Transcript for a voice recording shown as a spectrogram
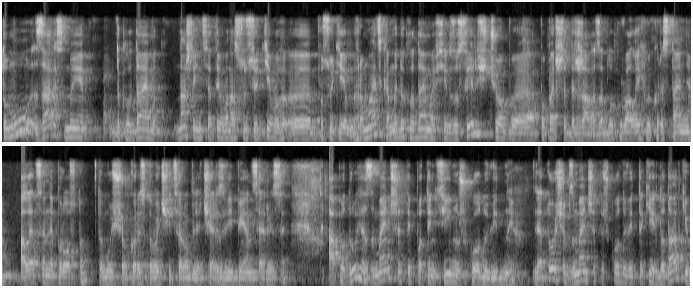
Тому зараз ми докладаємо наша ініціатива, вона суттєво е, по суті громадська. Ми докладаємо всіх зусиль, щоб, е, по-перше, держава заблокувала їх використання, але це не просто, тому що користувачі це роблять через VPN-сервіси. А по-друге, зменшити потенційну шкоду від них. Для того, щоб зменшити шкоду від таких додатків,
